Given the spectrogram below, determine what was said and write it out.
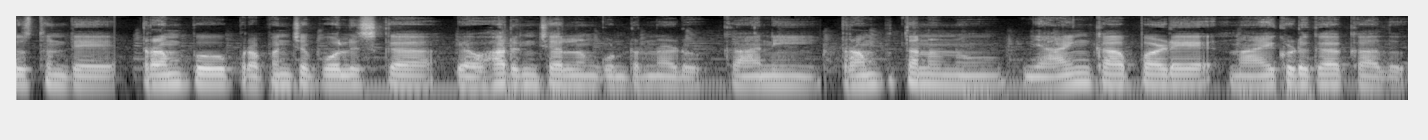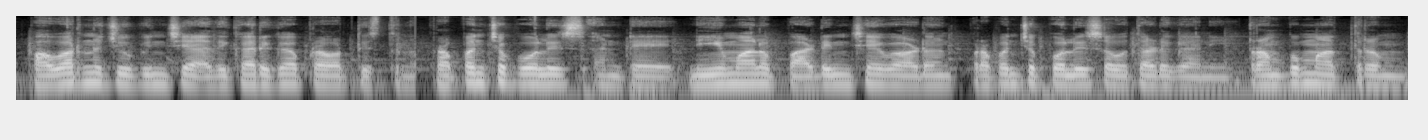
చూస్తుంటే ట్రంప్ ప్రపంచ పోలీస్గా వ్యవహరించాలనుకుంటున్నాడు. కానీ ట్రంప్ తనను న్యాయం కాపాడే నాయకుడిగా కాదు పవర్ను చూపించే అధికారిగా ప్రవర్తిస్తున్నాడు. ప్రపంచ పోలీస్ అంటే నియమాలు పాటించేవాడు ప్రపంచ పోలీస్ అవుతాడు గాని ట్రంప్ మాత్రం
